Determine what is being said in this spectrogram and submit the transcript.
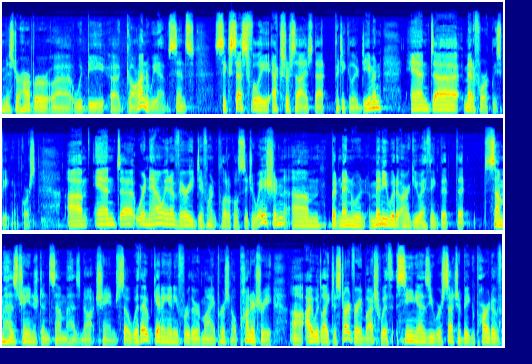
Mr. Harper uh, would be uh, gone. We have since successfully exorcised that particular demon, and uh, metaphorically speaking, of course. Um, and uh, we're now in a very different political situation. Um, but would, many would argue, I think, that, that some has changed and some has not changed. So, without getting any further of my personal punditry, uh, I would like to start very much with seeing as you were such a big part of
